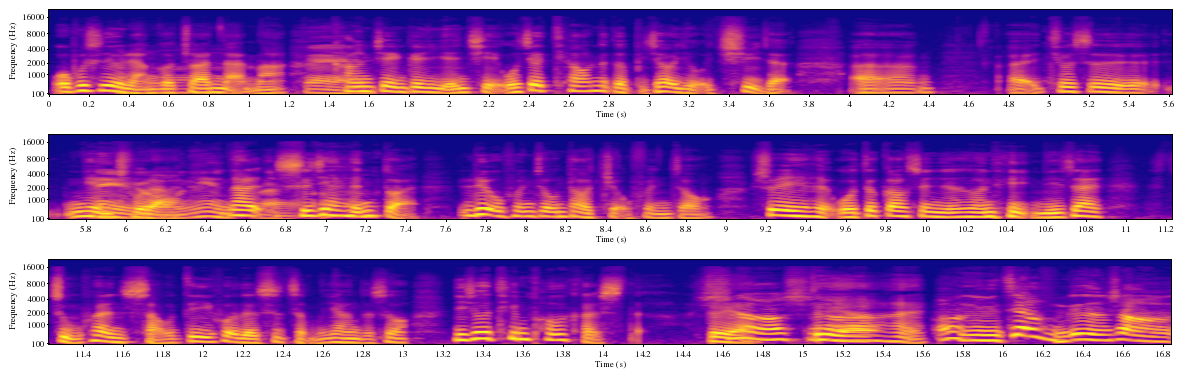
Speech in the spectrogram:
我不是有两个专栏吗？对，康健跟元气，我就挑那个比较有趣的，呃呃，就是念出来。那时间很短，六分钟到九分钟，所以我都告诉你说，你你在煮饭、扫地或者是怎么样的时候，你就听 Podcast 的。是啊，是啊，哎，哦，你这样很跟得上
